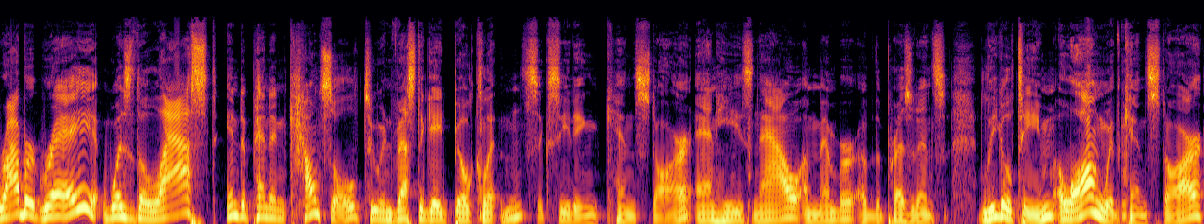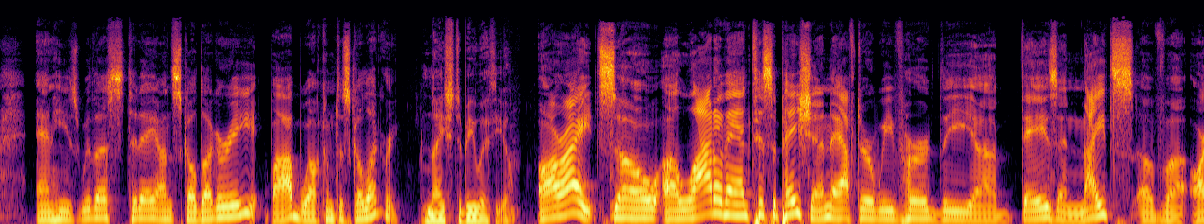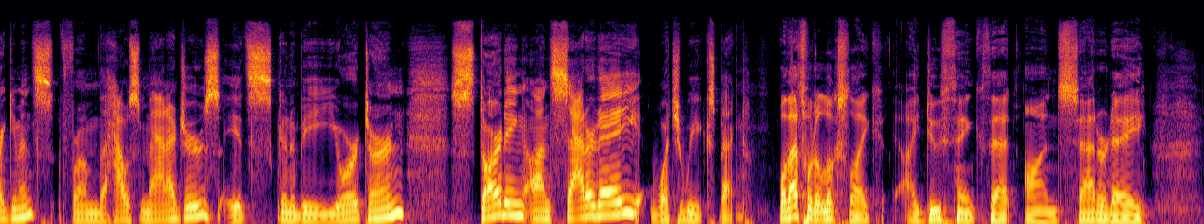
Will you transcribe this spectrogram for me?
Robert Ray was the last independent counsel to investigate Bill Clinton, succeeding Ken Starr, and he's now a member of the president's legal team, along with Ken Starr. And he's with us today on Skullduggery. Bob, welcome to Skullduggery. Nice to be with you. All right. So, a lot of anticipation after we've heard the uh, days and nights of uh, arguments from the House managers. It's going to be your turn. Starting on Saturday, what should we expect? Well, that's what it looks like. I do think that on Saturday,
